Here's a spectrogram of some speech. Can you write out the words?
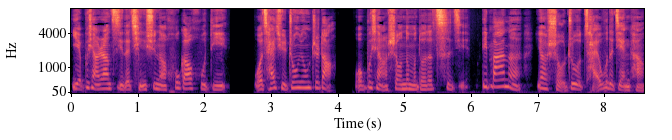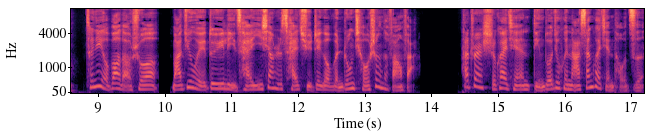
也不想让自己的情绪呢忽高忽低，我采取中庸之道，我不想受那么多的刺激。第八呢，要守住财务的健康。曾经有报道说，马俊伟对于理财一向是采取这个稳中求胜的方法，他赚十块钱，顶多就会拿三块钱投资。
